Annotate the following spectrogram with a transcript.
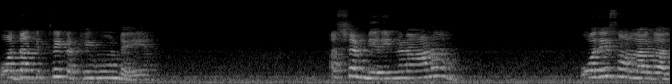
ਉਦਾਂ ਕਿੱਥੇ ਇਕੱਠੇ ਹੋਣ ਡਏ ਆ? ਅੱਛਾ, ਮੇਰੀ ਨਨਾਣ ਉਹਦੀ ਸੁਣ ਲਾ ਗੱਲ।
